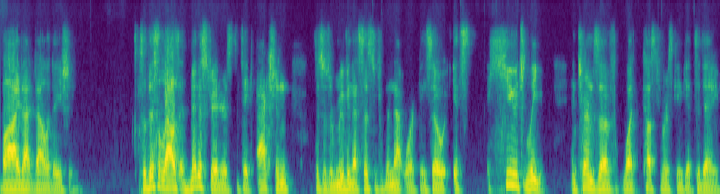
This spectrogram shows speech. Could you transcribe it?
by that validation. So this allows administrators to take action, such as removing that system from the network. And so it's a huge leap in terms of what customers can get today.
